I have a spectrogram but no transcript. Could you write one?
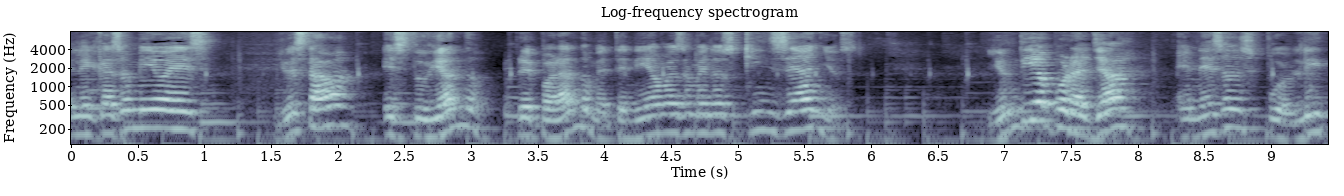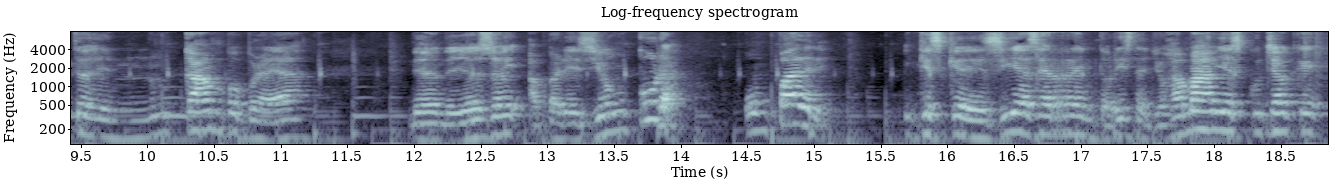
En el caso mío es, yo estaba estudiando, preparándome, tenía más o menos 15 años. Y un día por allá, en esos pueblitos, en un campo por allá, de donde yo soy, apareció un cura, un padre, y que es que decía ser redentorista. Yo jamás había escuchado que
